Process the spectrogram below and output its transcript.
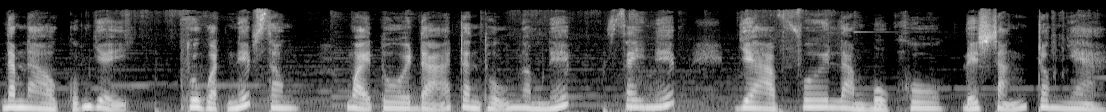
Năm nào cũng vậy, thu hoạch nếp xong, ngoại tôi đã tranh thủ ngâm nếp, xay nếp và phơi làm bột khô để sẵn trong nhà.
